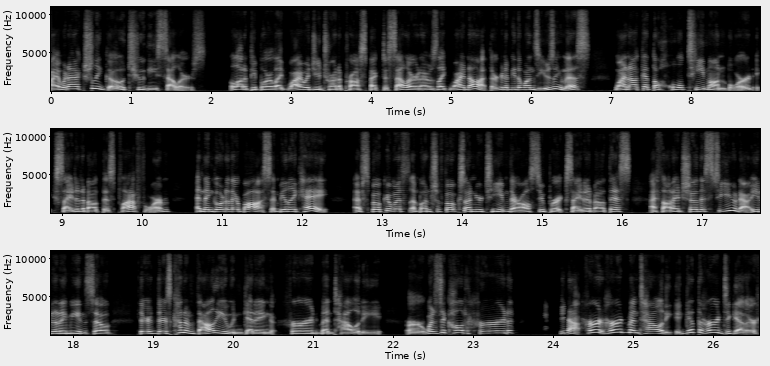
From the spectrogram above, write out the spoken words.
I would actually go to these sellers. A lot of people are like, why would you try to prospect a seller? And I was like, why not? They're going to be the ones using this. Why not get the whole team on board, excited about this platform, and then go to their boss and be like, hey, I've spoken with a bunch of folks on your team. They're all super excited about this. I thought I'd show this to you now. You know what I mean? So there, there's kind of value in getting herd mentality, or what is it called? Herd yeah, herd herd mentality. Get the herd together.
